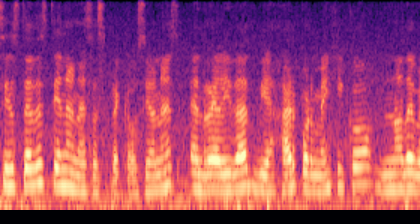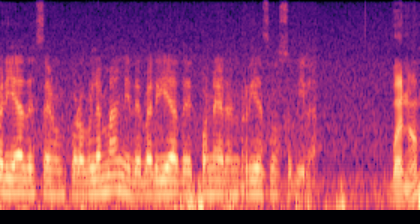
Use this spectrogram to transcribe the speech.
si ustedes tienen esas precauciones, en realidad viajar por México no debería de ser un problema ni debería de poner en riesgo su vida. Bueno,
